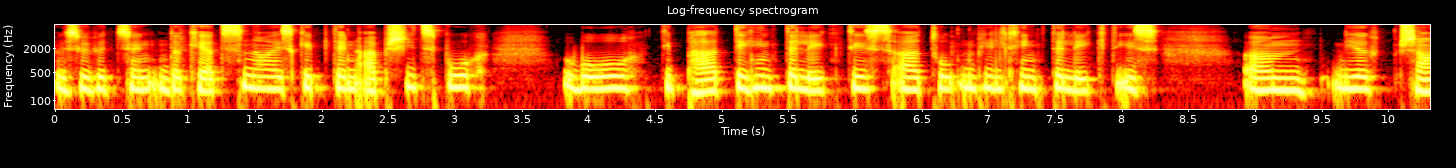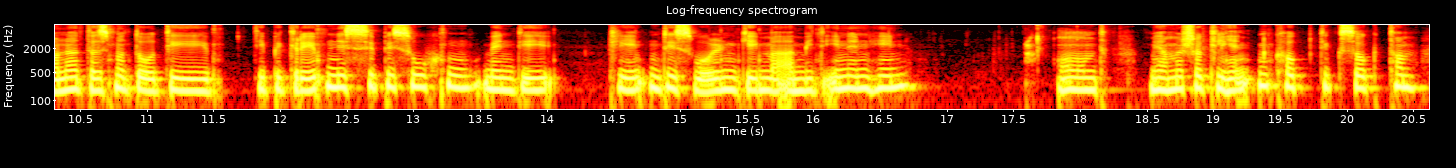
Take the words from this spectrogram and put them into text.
Also wir zünden da Kerzen an. Es gibt ein Abschiedsbuch, wo die Pate hinterlegt ist, ein Totenbild hinterlegt ist. Ähm, wir schauen auch, dass wir da die, die Begräbnisse besuchen. Wenn die Klienten das wollen, gehen wir auch mit ihnen hin. Und wir haben ja schon Klienten gehabt, die gesagt haben,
